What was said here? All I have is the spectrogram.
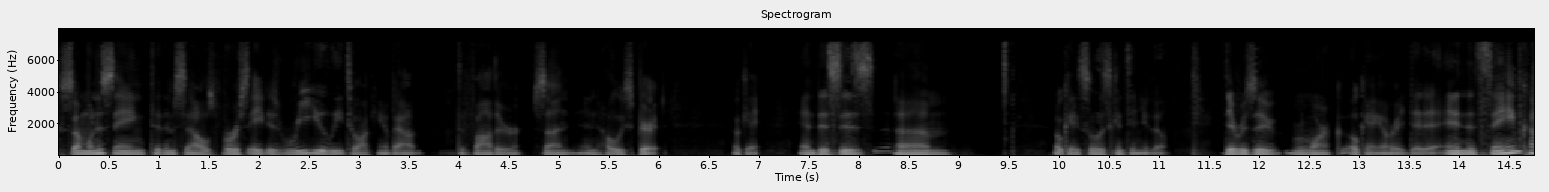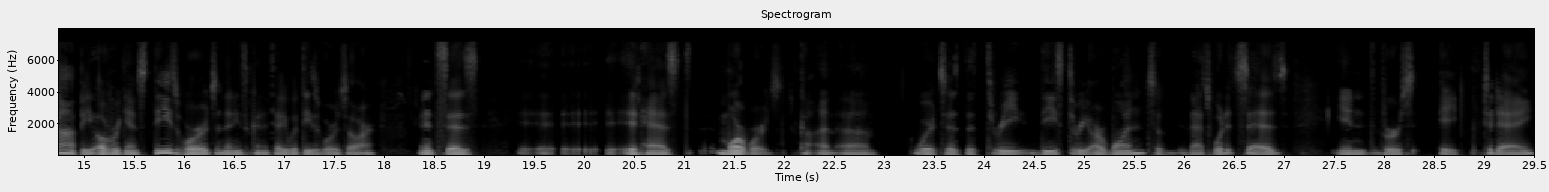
someone is saying to themselves, verse 8 is really talking about the Father, Son, and Holy Spirit. Okay, and this is, um, okay, so let's continue though. There is a remark, okay, I already did it. And in the same copy, over against these words, and then he's going to tell you what these words are, and it says, it has more words uh, where it says the three these three are one so that's what it says in verse 8 today.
